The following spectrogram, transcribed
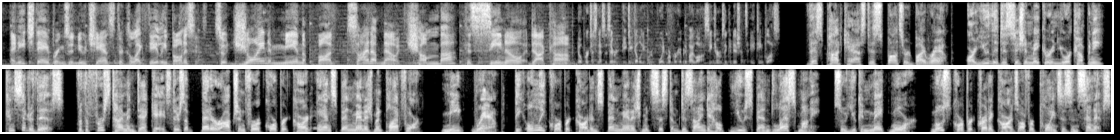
And each day brings a new chance to collect daily bonuses. So join me in the fun. Sign up now at chumbacasino.com. No purchase necessary. VGW Group. Void were prohibited by law. See terms and conditions. 18 plus. This podcast is sponsored by Ramp. Are you the decision maker in your company? Consider this. For the first time in decades, there's a better option for a corporate card and spend management platform. Meet Ramp, the only corporate card and spend management system designed to help you spend less money so you can make more. Most corporate credit cards offer points as incentives,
